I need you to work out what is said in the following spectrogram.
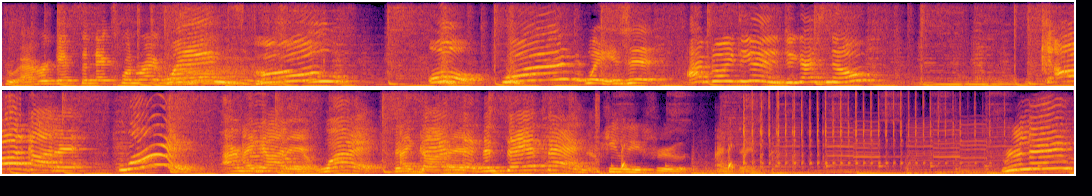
Whoever gets the next one right wins. Who? Oh! What? Wait, is it? I have no idea. Do you guys know? I, got it. What? Then I say got it. it. Then. say it then. Kiwi fruit, I think. Really?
